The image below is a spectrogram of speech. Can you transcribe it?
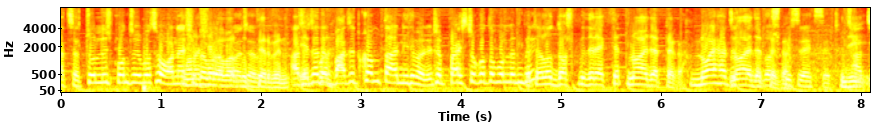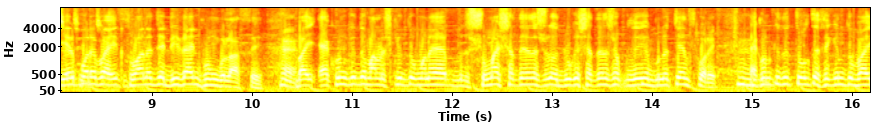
আচ্ছা চল্লিশ পঞ্চাশ বছর অনায়াসে ব্যবহার করতে পারবেন। আচ্ছা যাদের বাজেট কম তার নিতে পারেন এটা প্রাইসটা কত বললেন ভাই? এটা হলো দশ পিসের এক সেট নয় হাজার টাকা। 9,000 নয় হাজার টাকা, 10 পিসের এক set। জি আচ্ছা, এরপরে ভাই সোয়ানের যে ডিজাইন ফোমগুলো আছে হ্যাঁ। ভাই এখন কিন্তু মানুষ কিন্তু মানে সময়ের সাথে সাথে শুধু যুগের সাথে সাথে সব মানে চেঞ্জ করে। এখন কিন্তু চলতেছে কিন্তু ভাই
